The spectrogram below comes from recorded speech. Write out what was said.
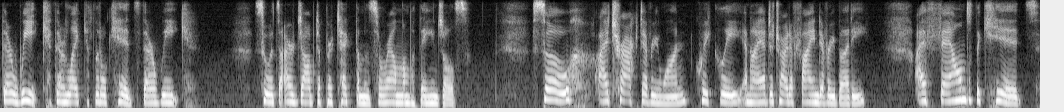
They're weak. They're like little kids. They're weak. So it's our job to protect them and surround them with angels. So I tracked everyone quickly and I had to try to find everybody. I found the kids.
